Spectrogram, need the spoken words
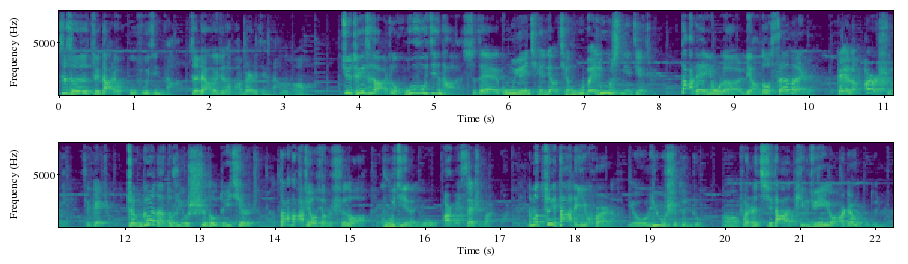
这是最大的胡夫金字塔，这两个就是它旁边的金字塔啊。据推测啊，这个胡夫金字塔是在公元前两千五百六十年建成，大概用了两到三万人盖了二十年才盖成。整个呢都是由石头堆砌而成的，大大小小的石头啊，估计呢有二百三十万块。那么最大的一块呢有六十吨重啊，反正其他平均也有二点五吨重，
